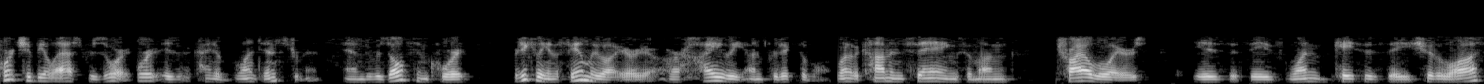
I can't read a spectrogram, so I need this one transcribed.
court should be a last resort. Court is a kind of blunt instrument. And the results in court, particularly in the family law area, are highly unpredictable. One of the common sayings among trial lawyers is that they've won cases they should have lost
